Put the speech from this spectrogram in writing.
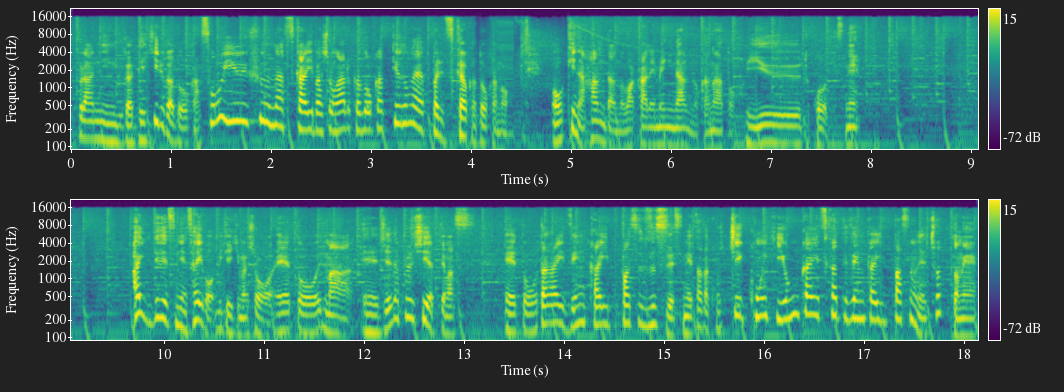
プランニングができるかどうか、そういう風な使い場所があるかどうかっていうのが、やっぱり使うかどうかの大きな判断の分かれ目になるのかなというところですね。はい、でですね、最後見ていきましょう。えっ、ー、と、今、えー、JWC やってます。えーと、お互い全開一発ずつですね、ただこっち攻撃4回使って全開一発なので、ちょっとね、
